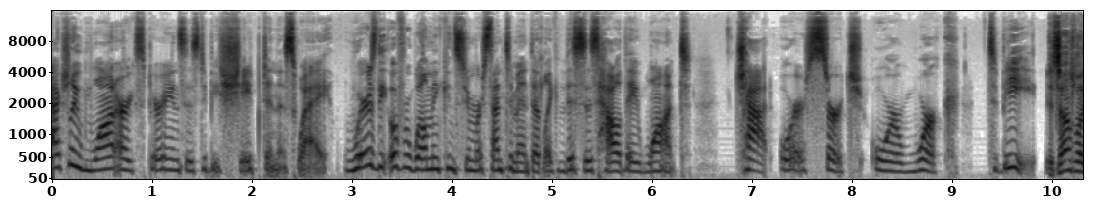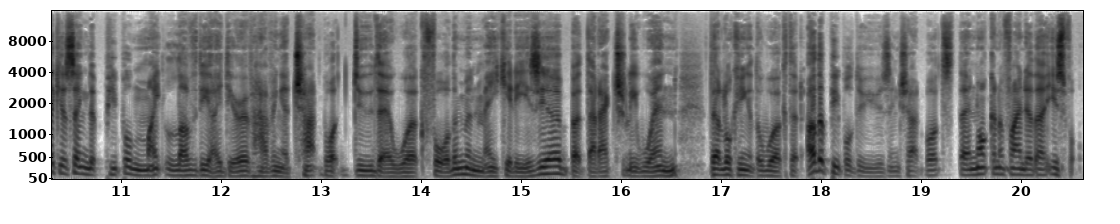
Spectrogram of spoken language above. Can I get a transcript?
actually want our experiences to be shaped in this way. Where's the overwhelming consumer sentiment that like this is how they want chat or search or work to be. It sounds like you're saying that people might love the idea of having a chatbot do their work for them and make it easier, but that actually when they're looking at the work that other people do using chatbots, they're not going to find it that useful.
